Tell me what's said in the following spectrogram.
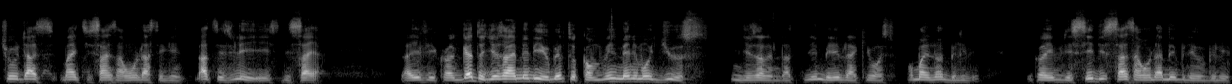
show that mighty signs and wonders again. That is really his desire. That if he can get to Jerusalem, maybe he'll be able to convince many more Jews in Jerusalem that didn't believe like he was formerly not believing. Because if they see these signs and wonders, maybe they will believe.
